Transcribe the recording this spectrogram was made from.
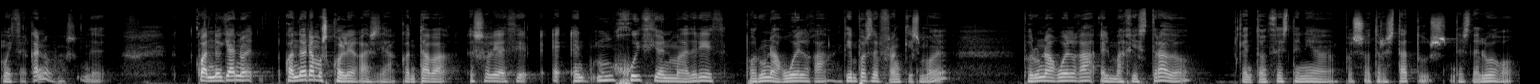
muy cercano. De, cuando ya no, cuando éramos colegas ya, contaba, solía decir, en un juicio en Madrid por una huelga, en tiempos del franquismo, ¿eh? por una huelga, el magistrado, que entonces tenía pues otro estatus, desde luego,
